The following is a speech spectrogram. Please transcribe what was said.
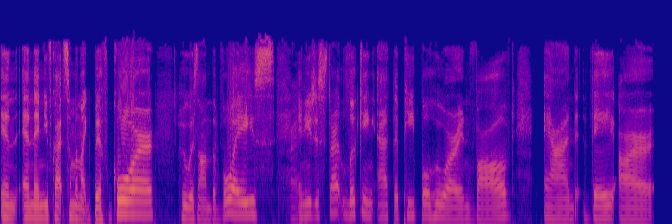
And, and then you've got someone like Biff Gore, who was on The Voice, and you just start looking at the people who are involved, and they are.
